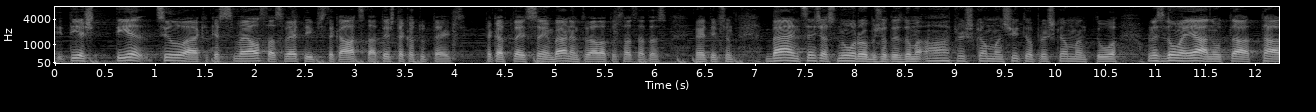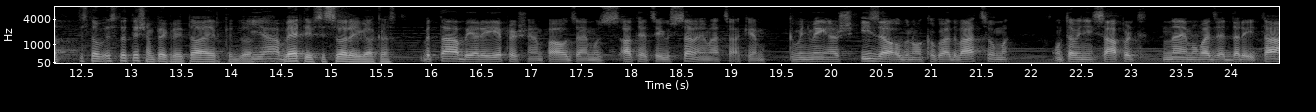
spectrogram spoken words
ir tieši tie cilvēki, kas vēlas tās vērtības tā atstāt. Tieši tā kā tu teici. Tā kā tu teici saviem bērniem, tu vēlētos atstāt tās vērtības. Un bērni cenšas norobežoties, domā, ah, priekš kam man šito, priekš kam man to. Un es domāju, jā, nu, tā, tā es, tev, es tev tiešām piekrītu. Tā ir, kad jā, Jā, bet- vērtības ir svarīgākās. Bet tā bija arī iepriekšējām paudzēm, uz attiecīgi uz saviem vecākiem. Ka viņi vienkārši izauga no kaut kāda vecuma, un tad viņi saprata, nē, man vajadzēja darīt tā.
